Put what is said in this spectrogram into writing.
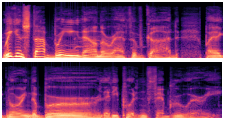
We can stop bringing down the wrath of God by ignoring the brrr that he put in February.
